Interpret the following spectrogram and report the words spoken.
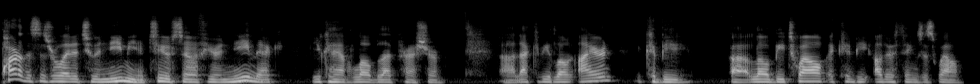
part of this is related to anemia too. So if you're anemic, you can have low blood pressure. Uh, that could be low iron, it could be uh, low B12, it could be other things as well.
